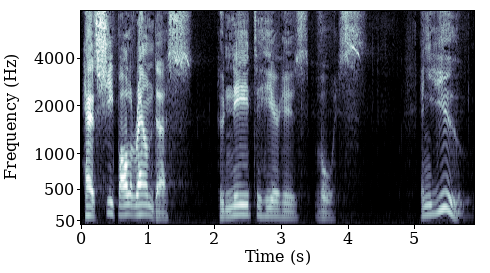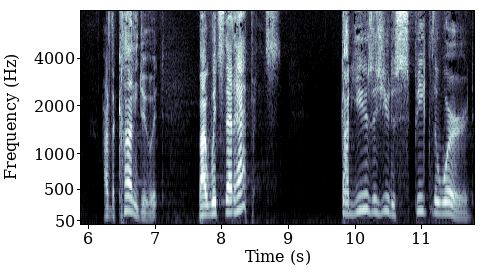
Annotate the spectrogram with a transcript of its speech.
has sheep all around us who need to hear his voice. And you are the conduit by which that happens. God uses you to speak the word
